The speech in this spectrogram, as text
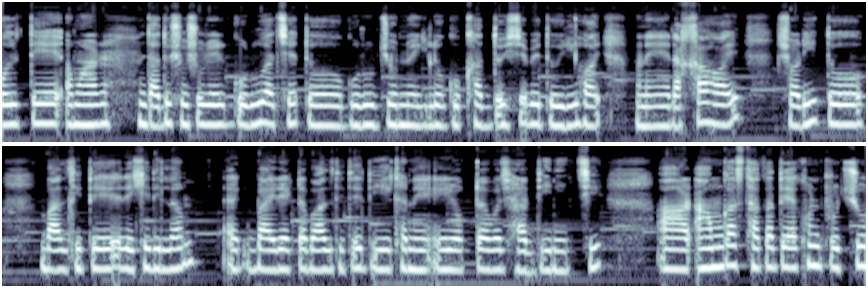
বলতে আমার দাদু শ্বশুরের গরু আছে, তো গরুর জন্য এগুলো গোখাদ্য হিসেবে তৈরি হয় মানে রাখা হয় সরি তো বালতিতে রেখে দিলাম। এক, বাইরে একটা বালতিতে দিয়ে এখানে এই রকটা আবার ঝাড় দিয়ে নিচ্ছি। আর আম গাছ থাকাতে এখন প্রচুর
